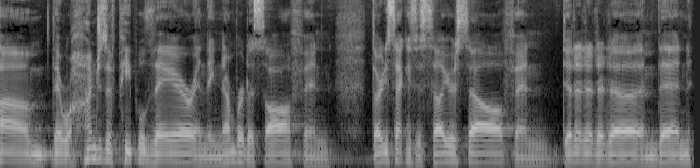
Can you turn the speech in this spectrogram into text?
Um, there were hundreds of people there, and they numbered us off, and 30 seconds to sell yourself, and da da da da da. And then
